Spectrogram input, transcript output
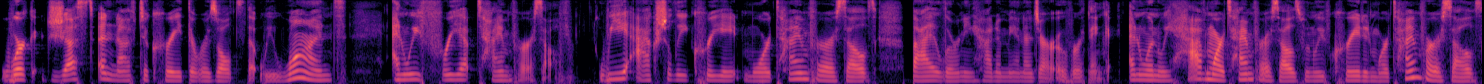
work just enough to create the results that we want, and we free up time for ourselves we actually create more time for ourselves by learning how to manage our overthinking. And when we have more time for ourselves, when we've created more time for ourselves,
